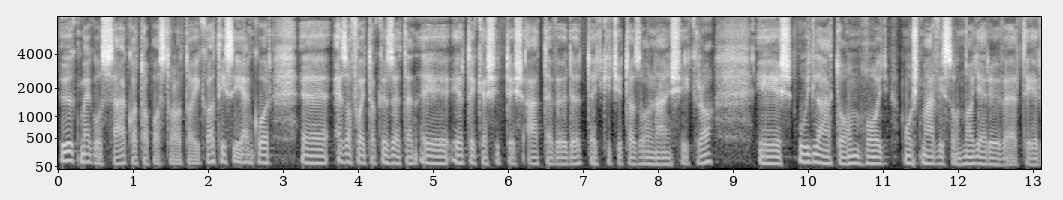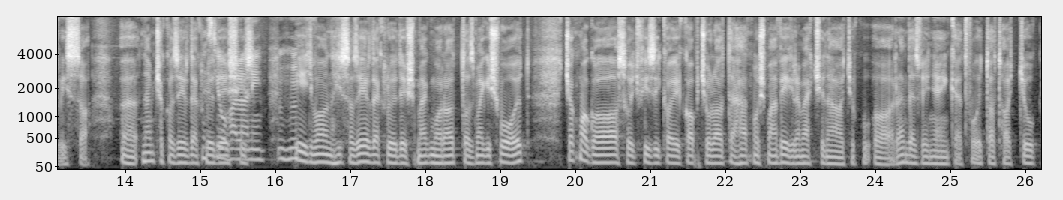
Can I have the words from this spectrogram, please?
ők megosszák a tapasztalataikat, hisz ilyenkor ez a fajta közvetlen értékesítés áttevődött egy kicsit az online síkra, és úgy látom, hogy most már viszont nagy erővel tér vissza. Nem csak az érdeklődés, hisz, uh-huh. így van, hisz az érdeklődés megmaradt, az meg is volt, csak maga az, hogy fizikai kapcsolat, tehát most már végre megcsinálhatjuk a rendezvényeinket, folytathatjuk,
